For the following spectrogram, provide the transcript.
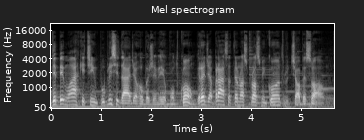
dbmarketingpublicidade.gmail.com. Grande abraço, até o nosso próximo encontro. Tchau, pessoal.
